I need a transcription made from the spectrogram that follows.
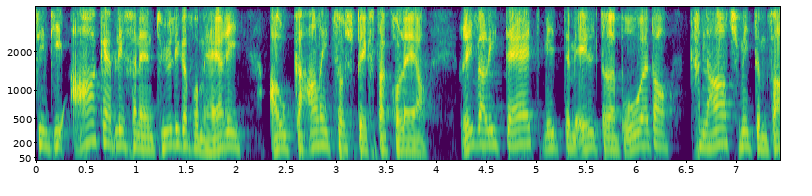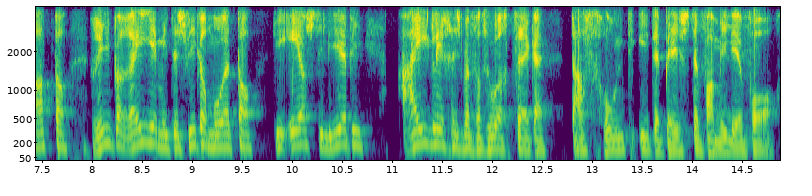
sind die angeblichen Enthüllungen vom Harry auch gar nicht so spektakulär. Rivalität mit dem älteren Bruder, Knatsch mit dem Vater, Reibereien mit der Schwiegermutter, die erste Liebe. Eigentlich ist man versucht zu sagen, das kommt in der besten Familie vor.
